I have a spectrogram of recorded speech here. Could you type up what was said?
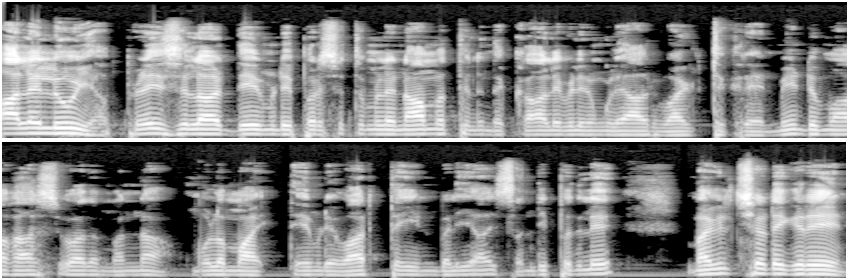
ஹலலூயா பிரேசிலா தேவனுடைய பரிசுத்தமில்ல நாமத்தில் இந்த காலைகளில் உங்களை யார் வாழ்த்துக்கிறேன். மீண்டுமாக ஆசீர்வாதம் மன்னா மூலமாய் தேவனுடைய வார்த்தையின் வழியாய் சந்திப்பதிலே மகிழ்ச்சி அடைகிறேன்.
